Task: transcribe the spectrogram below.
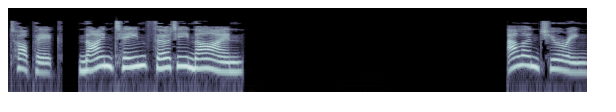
Topic. 1939 Alan Turing,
